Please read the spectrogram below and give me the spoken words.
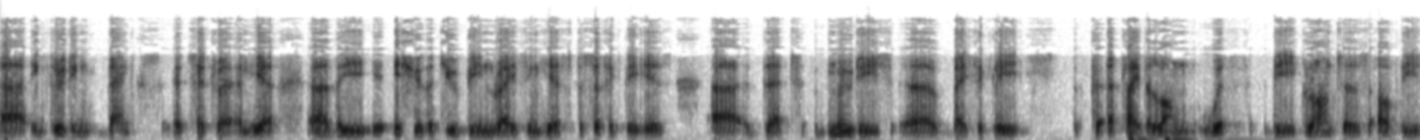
uh, including banks, etc. And here, uh, the issue that you've been raising here specifically is uh, that Moody's uh, basically p- played along with the grantors of the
